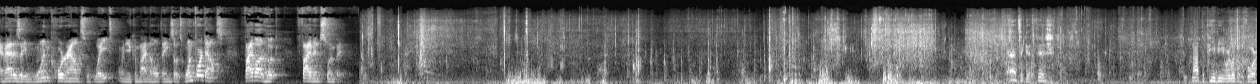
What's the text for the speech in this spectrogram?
and that is a one quarter ounce weight when you combine the whole thing. So it's one fourth ounce, five aught hook, five inch swim bait. That's a good fish. Not the PB we're looking for,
